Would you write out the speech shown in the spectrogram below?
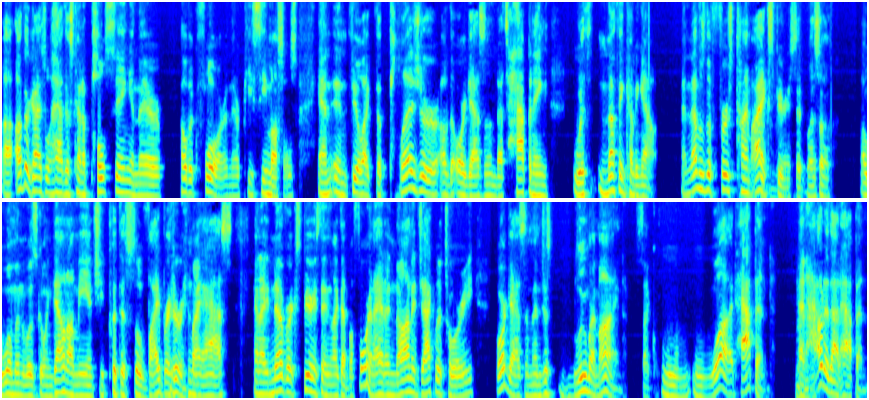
uh, other guys will have this kind of pulsing in their pelvic floor and their PC muscles and, and feel like the pleasure of the orgasm that's happening with nothing coming out. And that was the first time I mm-hmm. experienced it was a, a woman was going down on me and she put this little vibrator in my ass. And I never experienced anything like that before. And I had a non-ejaculatory orgasm and just blew my mind. It's like, what happened? And mm-hmm. how did that happen?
